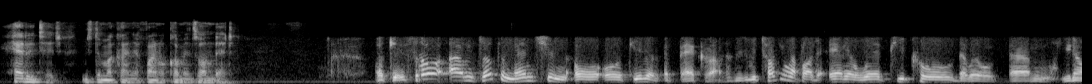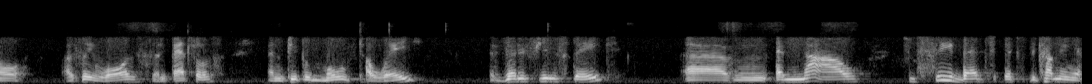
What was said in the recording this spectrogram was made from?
heritage. Mr. Makhanya, final comments on that. Okay, so um, just to mention or, or give a, background, we're talking about an area where people, there were, um, you know, I'll say wars and battles, and people moved away. Very few stayed. Um, and now to see that it's becoming a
